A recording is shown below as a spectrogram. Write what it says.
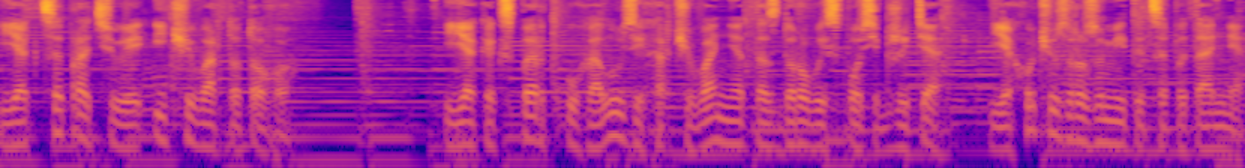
як це працює і чи варто того? Як експерт у галузі харчування та здоровий спосіб життя, я хочу зрозуміти це питання,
